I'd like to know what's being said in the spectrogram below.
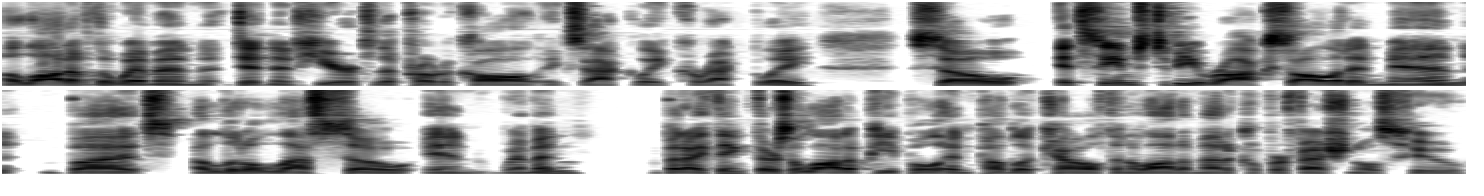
A lot of the women didn't adhere to the protocol exactly correctly. So it seems to be rock solid in men, but a little less so in women. But I think there's a lot of people in public health and a lot of medical professionals who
